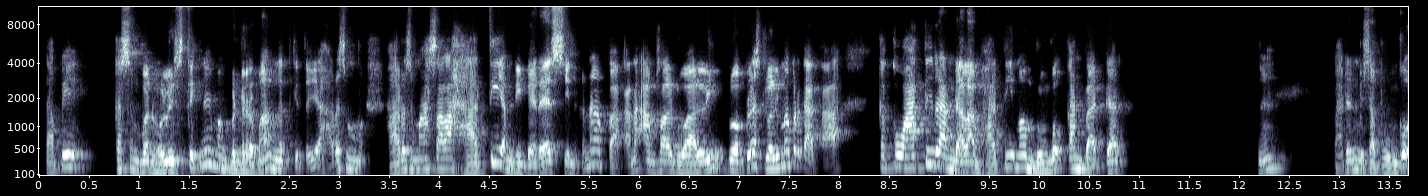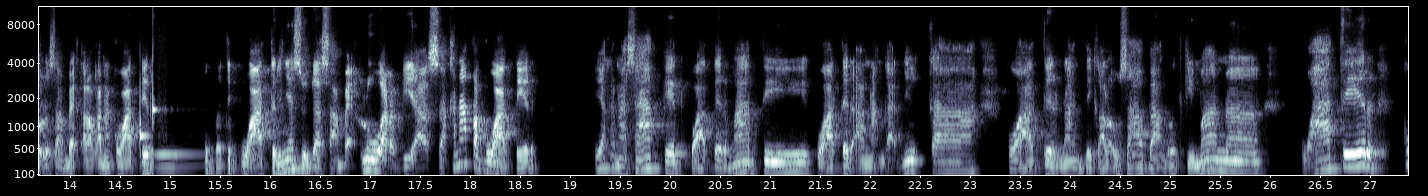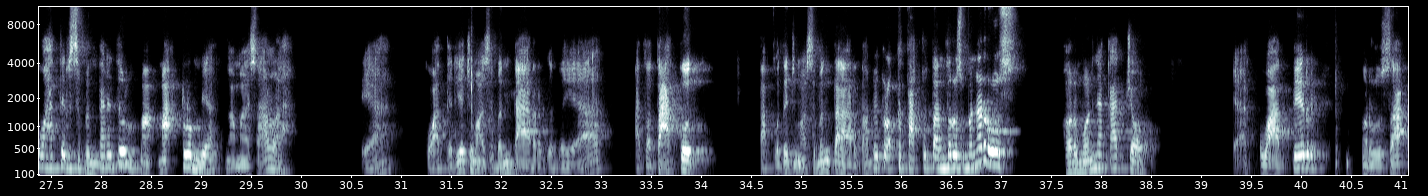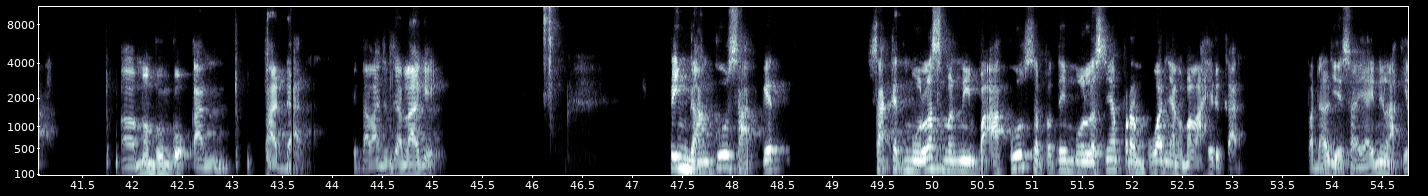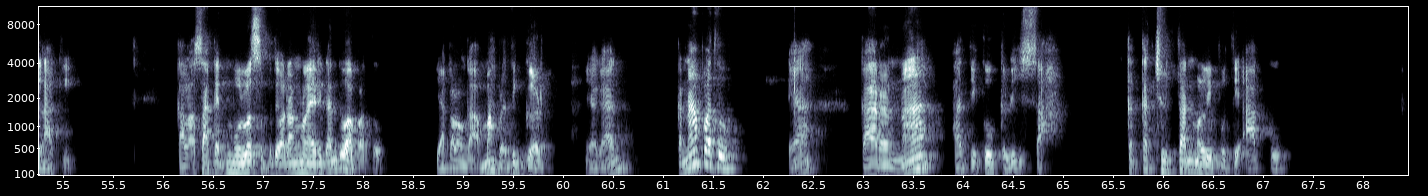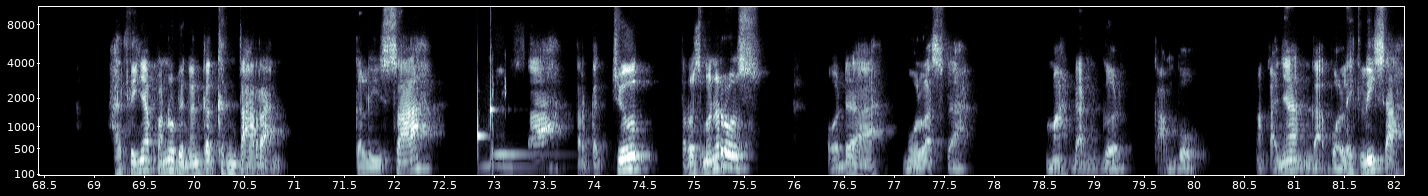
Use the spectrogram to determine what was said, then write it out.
Tapi kesembuhan holistik ini memang benar banget gitu ya harus harus masalah hati yang diberesin kenapa karena Amsal 12 25 berkata kekhawatiran dalam hati membungkukkan badan nah, badan bisa bungkuk loh sampai kalau karena khawatir. Berarti khawatirnya sudah sampai luar biasa. Kenapa khawatir? Ya karena sakit khawatir mati khawatir anak nggak nikah khawatir nanti kalau usaha bangkrut gimana. Khawatir khawatir sebentar itu maklum ya nggak masalah. Ya khawatirnya cuma sebentar gitu ya. Atau takut takutnya cuma sebentar. Tapi kalau ketakutan terus menerus hormonnya kacau. Ya khawatir merusak membungkukkan badan kita lanjutkan lagi pinggangku sakit sakit mules menimpa aku seperti mulesnya perempuan yang melahirkan padahal ya saya ini laki-laki kalau sakit mules seperti orang melahirkan itu apa tuh ya kalau nggak mah berarti GERD ya kan? Kenapa tuh? Ya, karena hatiku gelisah. Kekejutan meliputi aku. Hatinya penuh dengan kegentaran. Gelisah, gelisah, terkejut, terus-menerus. Udah, mules dah. Mah dan GERD, kambuh. Makanya nggak boleh gelisah.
